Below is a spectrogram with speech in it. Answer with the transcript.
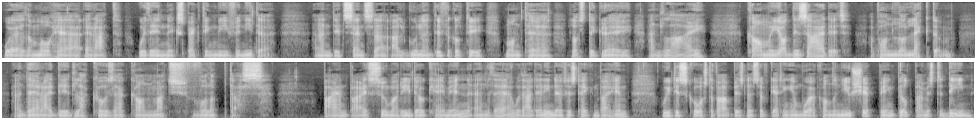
where the moher erat within expecting me venida, and did senza alguna difficulty monter los de Grey and lie, cum yo desired it, upon lo lectum, and there I did la cosa con much voluptas. By and by, Sumarido came in, and there, without any notice taken by him, we discoursed of our business of getting him work on the new ship being built by Mr. Deane,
